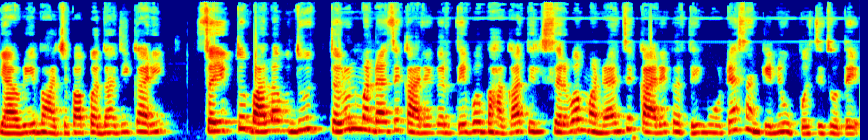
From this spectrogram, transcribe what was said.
यावेळी भाजपा पदाधिकारी संयुक्त बालावधू तरुण मंडळाचे कार्यकर्ते व भागातील सर्व मंडळांचे कार्यकर्ते मोठ्या संख्येने उपस्थित होते.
